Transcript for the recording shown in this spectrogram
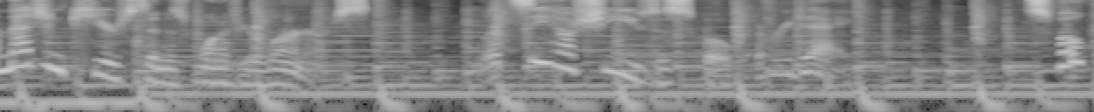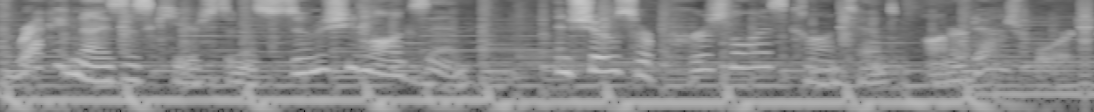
Imagine Kiersten as one of your learners. Let's see how she uses Spoke every day. Spoke recognizes Kiersten as soon as she logs in and shows her personalized content on her dashboard.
